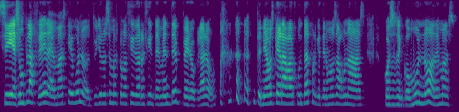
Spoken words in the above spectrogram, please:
Sí, es un placer. Además que, bueno, tú y yo nos hemos conocido recientemente, pero claro, teníamos que grabar juntas porque tenemos algunas cosas en común, ¿no? Además.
